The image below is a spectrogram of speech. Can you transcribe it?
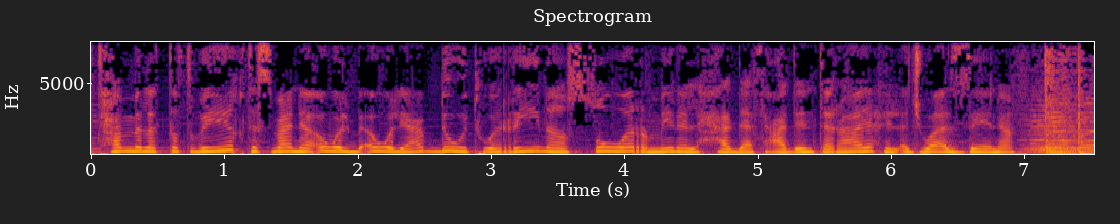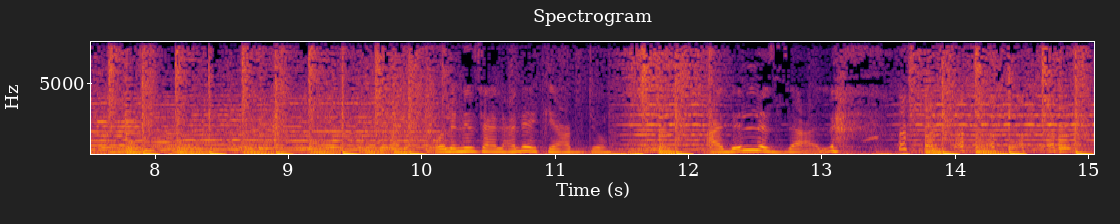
تحمل التطبيق تسمعنا أول بأول يا عبدو وتورينا صور من الحدث. عاد أنت رايح للأجواء الزينة. ولا نزعل عليك يا عبدو. عاد إلا الزعل.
